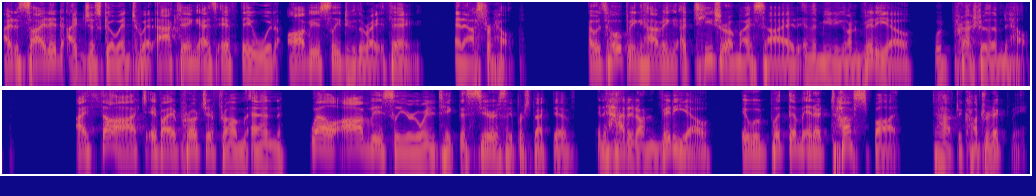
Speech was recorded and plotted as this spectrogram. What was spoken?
I decided I'd just go into it, acting as if they would obviously do the right thing and ask for help. I was hoping having a teacher on my side in the meeting on video would pressure them to help. I thought if I approach it from an, well, obviously you're going to take this seriously perspective and had it on video, it would put them in a tough spot to have to contradict me.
